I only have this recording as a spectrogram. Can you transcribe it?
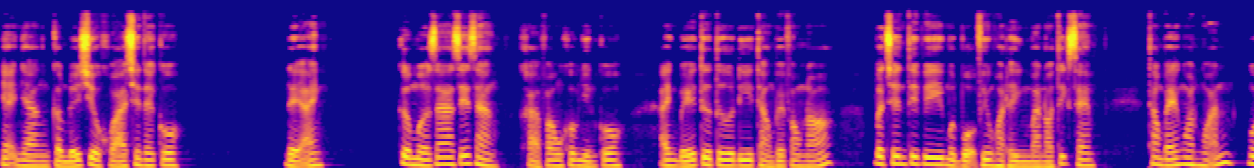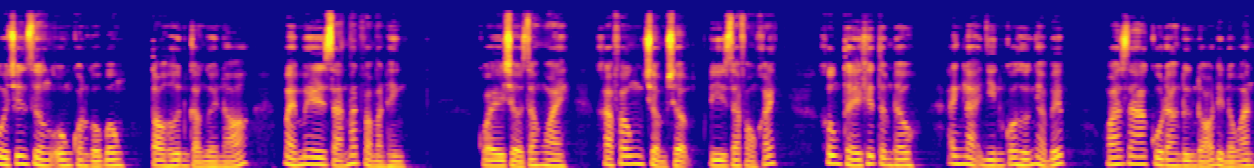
nhẹ nhàng cầm lấy chìa khóa trên tay cô. "Để anh." Cửa mở ra dễ dàng, Khả Phong không nhìn cô, anh bế từ từ đi thẳng về phòng nó, bật trên tivi một bộ phim hoạt hình mà nó thích xem. Thằng bé ngoan ngoãn ngồi trên giường ôm con gấu bông to hơn cả người nó, mải mê dán mắt vào màn hình. Quay trở ra ngoài, Khả Phong chậm chậm đi ra phòng khách, không thấy Khiết Tâm đâu, anh lại nhìn qua hướng nhà bếp, hóa ra cô đang đứng đó để nấu ăn.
